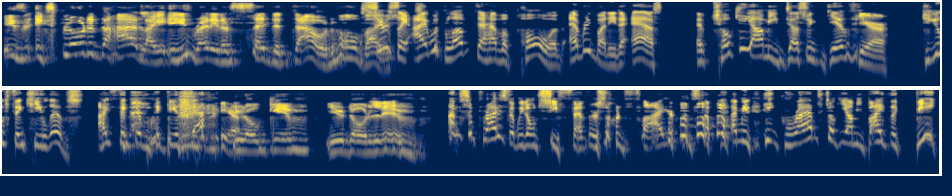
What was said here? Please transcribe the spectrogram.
He's exploded the hand like he's ready to send it down. Oh my! Seriously, I would love to have a poll of everybody to ask if Tokoyami doesn't give here, do you think he lives? I think there might be a death here. You don't give, you don't live. I'm surprised that we don't see feathers on fire. and stuff. I mean, he grabs Tokoyami by the beak.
